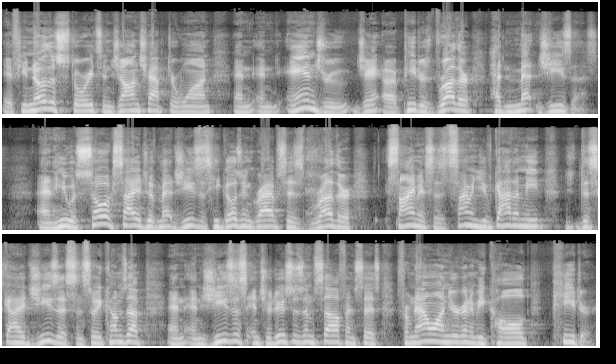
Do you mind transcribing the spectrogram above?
If you know the story, it's in John chapter 1, and, and Andrew, uh, Peter's brother, had met Jesus. And he was so excited to have met Jesus, he goes and grabs his brother, Simon, says, Simon, you've got to meet this guy, Jesus. And so he comes up, and, and Jesus introduces himself and says, From now on, you're going to be called Peter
